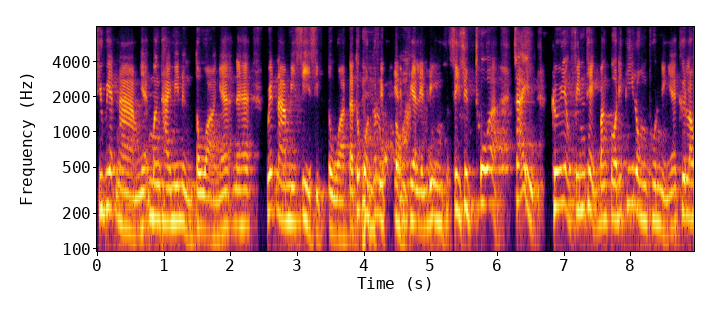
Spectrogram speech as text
ที่เวียดนามเนี่ยเมืองไทยมีหนึ่งตัวเงี้ยนะฮะเวียดนามมี40ตัว แต่ทุกคนก็รู้ว่า peer-to-peer lending 40ตัว ใช่คืออย่างฟินเทคบางตัวที่พี่ลงทุนอย่างเงี้ยคือเรา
